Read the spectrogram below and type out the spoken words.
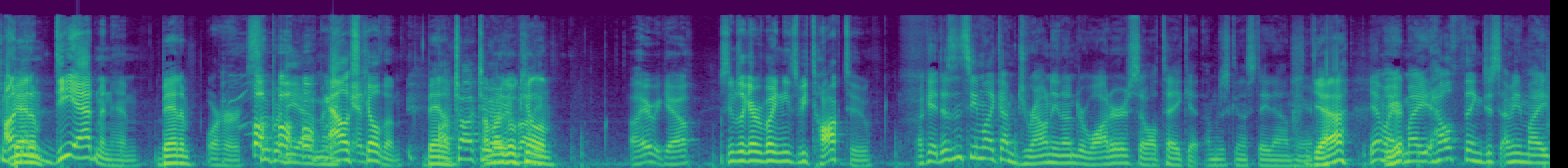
Ban Un- him. de-admin him Ban him. or her. Super DM, man. Alex, kill them. Ban I'll him. talk to I'm gonna go kill him. Oh, here we go. Seems like everybody needs to be talked to. Okay, it doesn't seem like I'm drowning underwater, so I'll take it. I'm just gonna stay down here. Yeah. Yeah, my, You're- my health thing just, I mean, my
